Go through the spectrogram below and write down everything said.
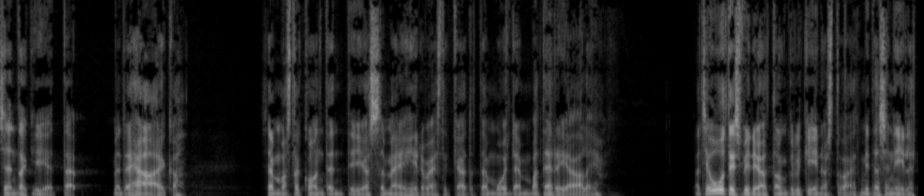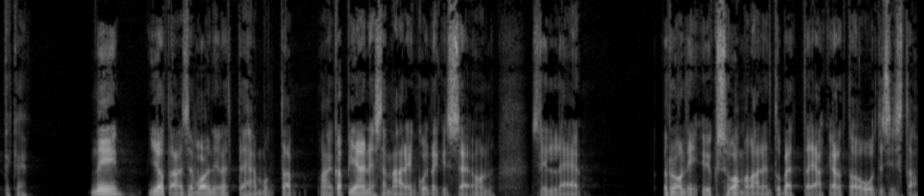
Sen takia, että me tehdään aika semmoista kontenttia, jossa me ei hirveästi käytetä muiden materiaaleja. Paitsi uutisvideot on kyllä kiinnostavaa, että mitä se niille tekee. Niin, jotain se voi niille tehdä, mutta aika pienessä määrin kuitenkin se on silleen, Roni, yksi suomalainen tubettaja, kertoo uutisista,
